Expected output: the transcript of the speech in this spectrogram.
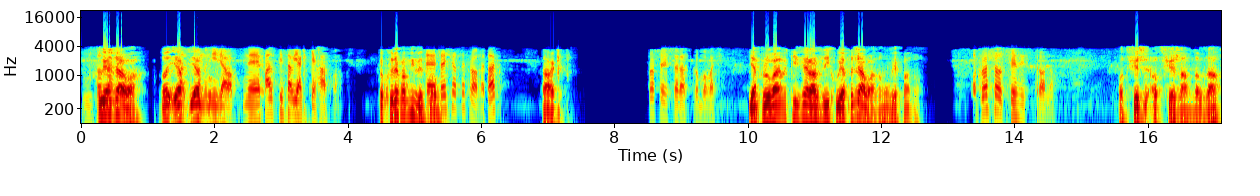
To Chuja znaczy, działa. No ja, znaczy, ja, panu nie działa. E, Pan wpisał jakie hasło? to które pan mi Te wysłał? sześciocyfrowe, tak? Tak. Proszę jeszcze raz spróbować. Ja próbowałem kilka razy i chuja to działa, no mówię panu. To proszę odświeżyć stronę. Odświeży, odświeżam, dobra.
